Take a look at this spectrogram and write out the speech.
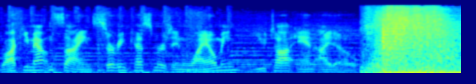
Rocky Mountain Sign, serving customers in Wyoming, Utah, and Idaho.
